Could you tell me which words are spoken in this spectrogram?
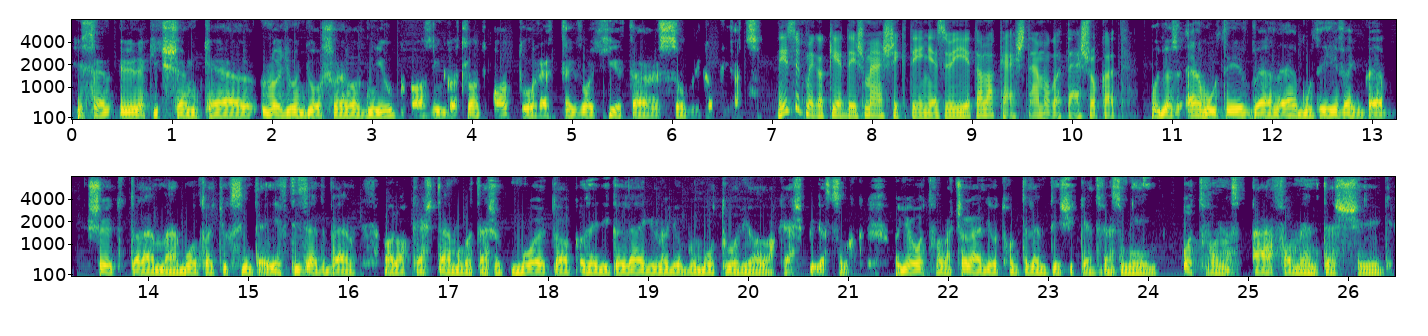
hiszen őnekik sem kell nagyon gyorsan eladniuk az ingatlant, attól rettegve, hogy hirtelen összeomlik a piac. Nézzük meg a kérdés másik tényezőjét, a lakástámogatásokat. Ugye az elmúlt évben, elmúlt években sőt, talán már mondhatjuk szinte évtizedben a lakástámogatások voltak az egyik legnagyobb motorja a lakáspiacnak. Ugye ott van a családi otthonteremtési kedvezmény, ott van az áfa mentesség,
